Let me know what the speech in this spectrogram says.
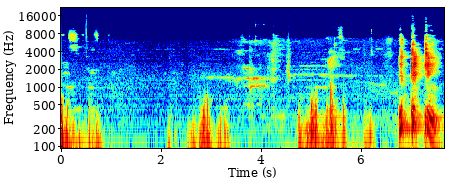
Thank you.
